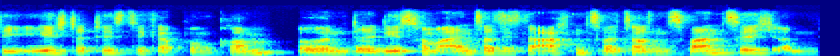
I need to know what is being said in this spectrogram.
destatistiker.com und äh, die ist vom 21.08.2020 und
